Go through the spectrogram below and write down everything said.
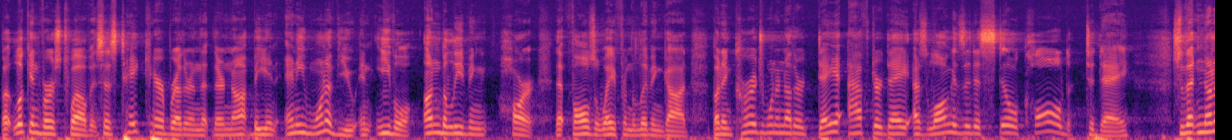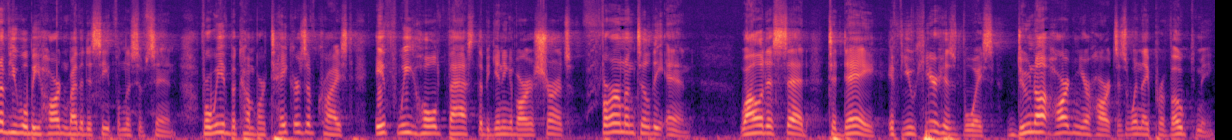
But look in verse 12. It says, Take care, brethren, that there not be in any one of you an evil, unbelieving heart that falls away from the living God. But encourage one another day after day, as long as it is still called today, so that none of you will be hardened by the deceitfulness of sin. For we have become partakers of Christ if we hold fast the beginning of our assurance firm until the end. While it is said, Today, if you hear his voice, do not harden your hearts as when they provoked me.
